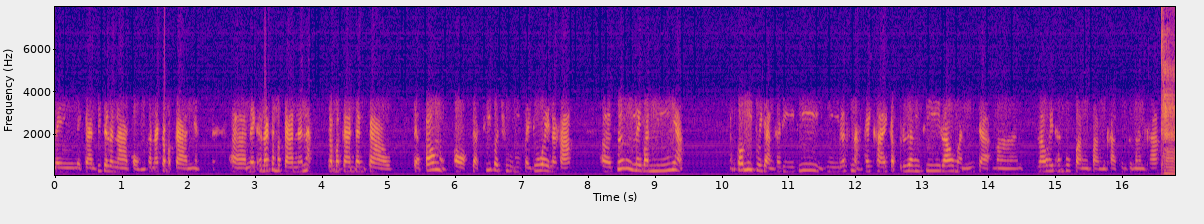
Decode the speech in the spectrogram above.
ในในการพิจารณาของคณะกรรมการเนี่ยในคณะกรรมการนั้นนะกรรมการดังกล่าวจะต้องออกจากที่ประชุมไปด้วยนะคะซึ่งในวันนี้เนี่ย ก็มีตัวอย่างคดีที่มีลักษณะคล้ายๆ กับเรื่องที่เล่ามานี้จะมาเล่าให้ท่านผู้ฟังฟังค่ะคุณสุนันท์คะค่ะ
